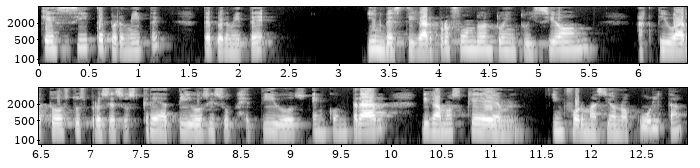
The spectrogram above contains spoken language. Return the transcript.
que sí te permite, te permite investigar profundo en tu intuición, activar todos tus procesos creativos y subjetivos, encontrar, digamos que, mm, información oculta,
